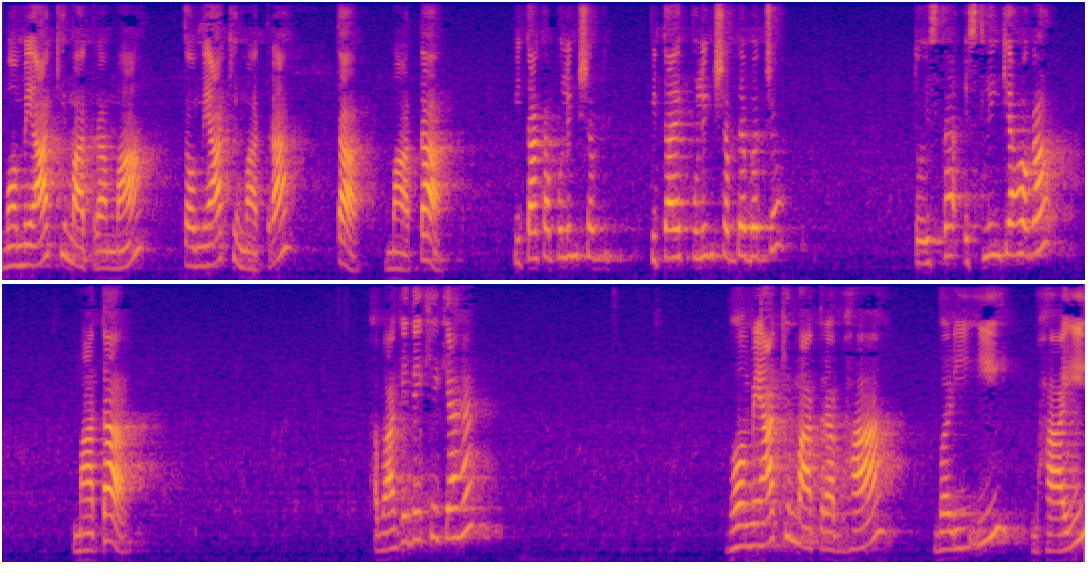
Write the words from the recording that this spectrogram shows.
म में आ की मात्रा माँ, त में आ की मात्रा, ता, माता। पिता का पुलिंग शब्द, पिता एक पुलिंग शब्द है बच्चों। तो इसका स्त्रीलिंग क्या होगा? माता। अब आगे देखिए क्या है। भौम्या की मात्रा भा, बड़ी ई, भाई।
